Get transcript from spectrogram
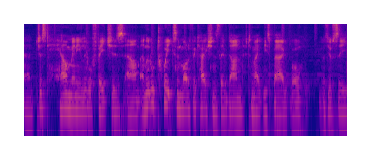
uh, just how many little features um, and little tweaks and modifications they've done to make this bag, well, as you'll see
